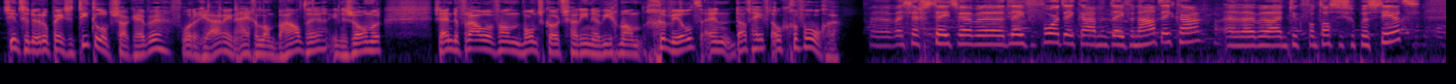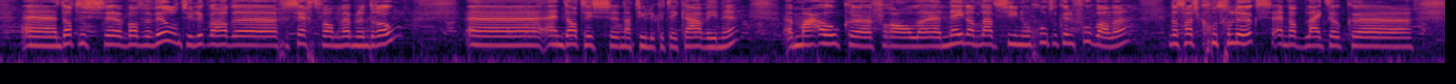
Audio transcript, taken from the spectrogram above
Sinds ze de Europese titel op zak hebben, vorig jaar in eigen land behaald hè, in de zomer... zijn de vrouwen van bondscoach Sarina Wiegman gewild en dat heeft ook gevolgen. Uh, wij zeggen steeds, we hebben het leven voor het EK en het leven na het EK. En we hebben daar natuurlijk fantastisch gepresteerd. Uh, dat is wat we wilden natuurlijk. We hadden gezegd van, we hebben een droom. Uh, en dat is uh, natuurlijk het EK winnen. Uh, maar ook vooral Nederland laten zien hoe goed we kunnen voetballen. En dat is hartstikke goed gelukt. En dat blijkt ook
